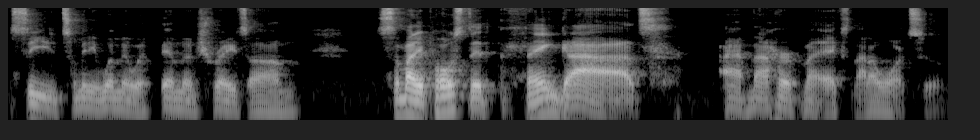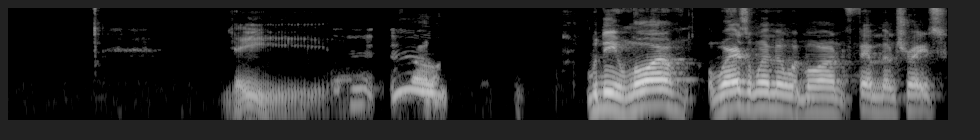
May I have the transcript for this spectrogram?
see too many women with feminine traits. Um, somebody posted, thank God, I have not heard from my ex, and I don't want to. Yay. Mm-mm. We need more. Where's the women with more feminine traits?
